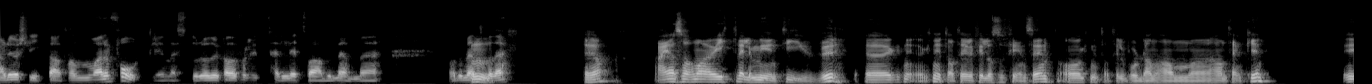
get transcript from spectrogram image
er det jo slik da at han var en folkelig investor, og du kan fortelle litt hva du mener med, hva du mente Mm. med det. Ja. Nei, altså Han har jo gitt veldig mye intervjuer eh, knytta til filosofien sin og knytta til hvordan han, eh, han tenker. I,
